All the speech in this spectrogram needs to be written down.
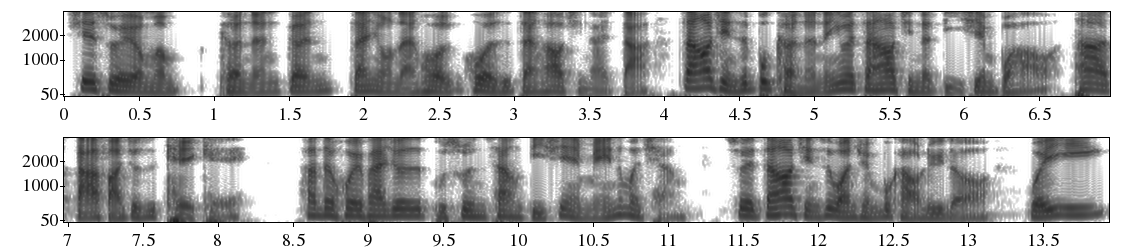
谢淑薇我们可能跟詹永南或或者是詹浩晴来打，詹浩晴是不可能的，因为詹浩晴的底线不好，他的打法就是 K K，他的挥拍就是不顺畅，底线也没那么强。所以张浩晴是完全不考虑的哦。唯一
